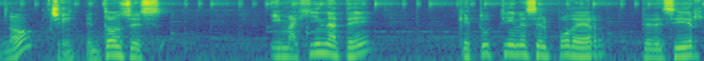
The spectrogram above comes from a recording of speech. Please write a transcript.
¿no? Sí. Entonces, imagínate que tú tienes el poder de decir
